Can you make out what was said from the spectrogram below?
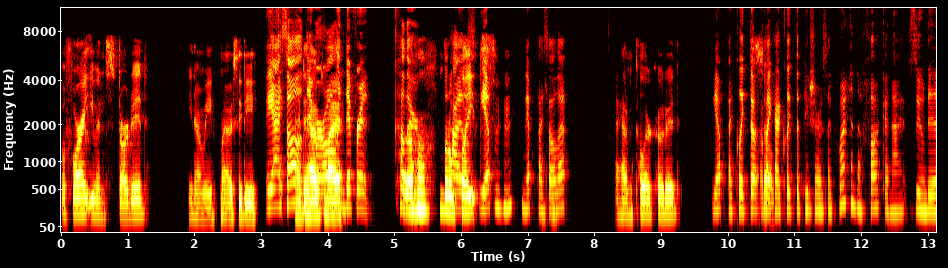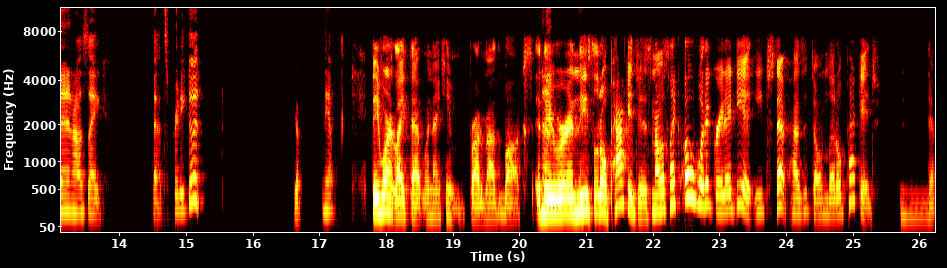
before I even started, you know me, my OCD, Yeah, I saw Had they were all my- in different color uh-huh, little plates. Yep. hmm Yep. I saw Mhm. that. I had them color coded. Yep. I clicked up So- like I clicked the picture. I was like, what in the fuck? And I zoomed it in and I was like, that's pretty good. Yep. Yep. They weren't like that when I came brought them out of the box, and No. they were in these little packages, and I was like, "Oh, what a great idea! Each step has its own little package." No,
